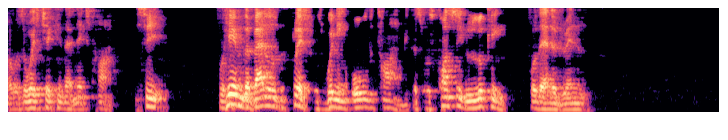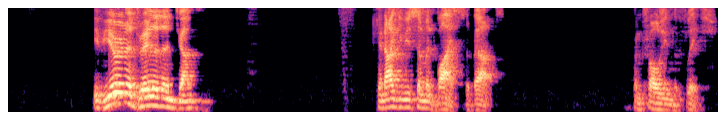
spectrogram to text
I was always checking that next time. You see, for him, the battle of the flesh was winning all the time because he was constantly looking for that adrenaline. If you're an adrenaline junkie, can I give you some advice about controlling the flesh?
